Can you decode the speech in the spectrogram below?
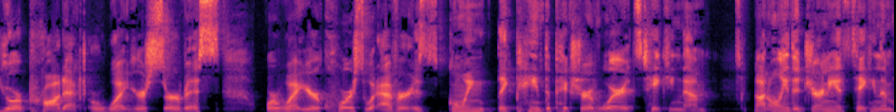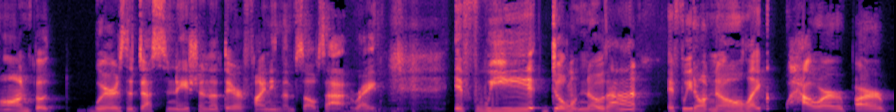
your product or what your service or what your course whatever is going like paint the picture of where it's taking them. Not only the journey it's taking them on but where's the destination that they're finding themselves at right? If we don't know that, if we don't know like how our our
